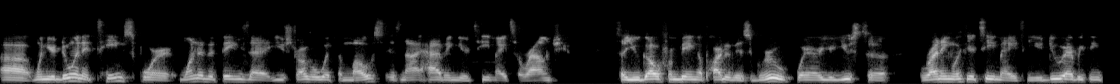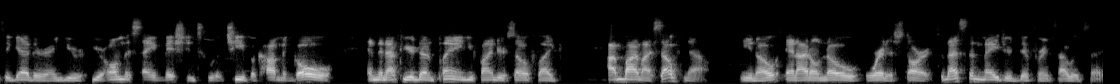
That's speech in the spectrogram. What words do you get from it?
uh, when you're doing a team sport, one of the things that you struggle with the most is not having your teammates around you. So you go from being a part of this group where you're used to running with your teammates and you do everything together and you're you're on the same mission to achieve a common goal. And then after you're done playing, you find yourself like, I'm by myself now, you know, and I don't know where to start. So that's the major difference, I would say.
